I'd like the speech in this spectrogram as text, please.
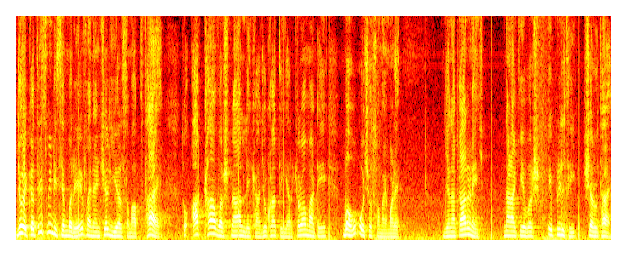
જો એકત્રીસમી ડિસેમ્બરે ફાઇનાન્શિયલ યર સમાપ્ત થાય, તો આખા વર્ષના લેખાજોખા તૈયાર કરવા માટે બહુ ઓછો સમય મળે. જેના કારણે જ નાણાકીય વર્ષ એપ્રિલથી શરૂ થાય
